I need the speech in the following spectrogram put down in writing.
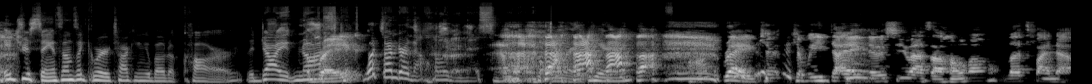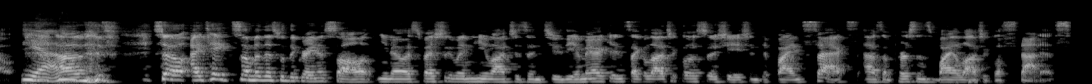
interesting. It sounds like we're talking about a car. The diagnostic. Right? What's under the hood of this right here? right. Can, can we diagnose you as a homo? Let's find out. Yeah. Um, so I take some of this with a grain of salt, you know, especially when he launches into the American Psychological Association defines sex as a person's biological status,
